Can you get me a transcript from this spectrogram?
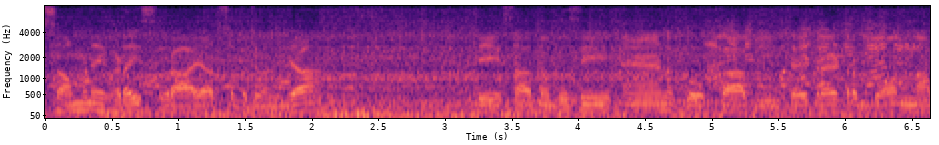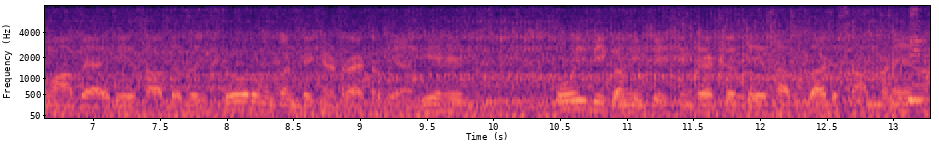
ਸਾਹਮਣੇ ਖੜਾ ਹੀ ਸਵਰਾਜ 855 ਦੇਖ ਸਕਦੇ ਹੋ ਤੁਸੀਂ, ਐਨ ਕੋਕਾ ਪੀਸ ਹੈ, ਟਰੈਕਟਰ ਬਹੁਤ ਨਵਾਂ ਪਿਆ ਦੇਖ ਸਕਦੇ ਹੋ ਤੁਸੀਂ ਸ਼ੋਰੂਮ ਕੰਡੀਸ਼ਨ ਟਰੈਕਟਰ ਪਿਆ ਜੀ ਇਹ। ਕੋਈ ਵੀ ਕਮੀ ਪੇਸ਼ੀ ਟਰੈਕਟਰ ਦੇ ਸਕਦੇ ਤੁਹਾਡੇ ਸਾਹਮਣੇ ਆ।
